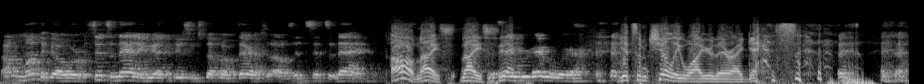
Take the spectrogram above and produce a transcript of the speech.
about a month ago. Or Cincinnati, we had to do some stuff up there, so I was in Cincinnati. Oh, nice, nice. Yeah. everywhere. Get some chili while you're there, I guess. all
